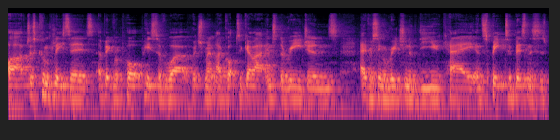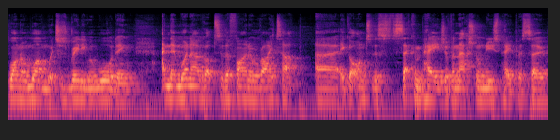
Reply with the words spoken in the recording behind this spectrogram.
I've just completed a big report piece of work, which meant I got to go out into the regions, every single region of the UK, and speak to businesses one on one, which is really rewarding. And then when I got to the final write up, uh, it got onto the second page of a national newspaper. So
